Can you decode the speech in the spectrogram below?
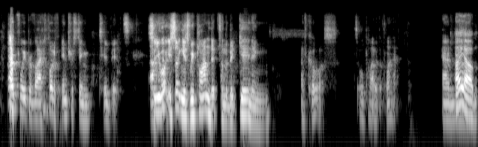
hopefully provide a lot of interesting tidbits. So you, what you're saying is we planned it from the beginning. Of course, it's all part of the plan. And I uh, um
